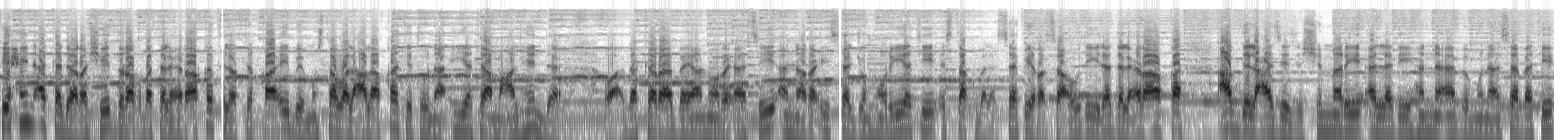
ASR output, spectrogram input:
في حين أكد رشيد رغبة العراق في الارتقاء بمستوى العلاقات الثنائية مع الهند. وذكر بيان رئاسي أن رئيس الجمهورية استقبل السفير السعودي لدى العراق عبد العزيز الشمري الذي هنأ بمناسبة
